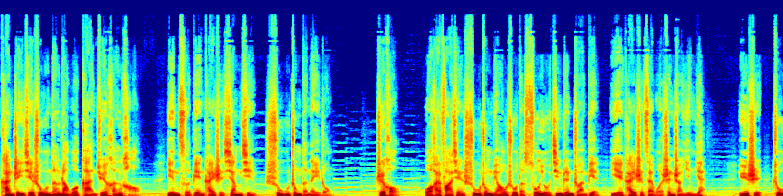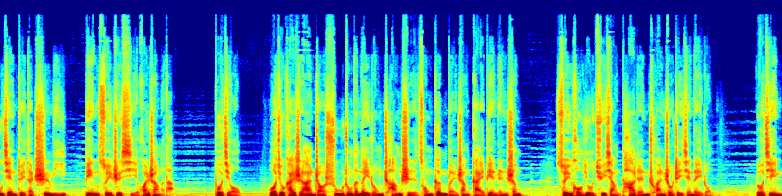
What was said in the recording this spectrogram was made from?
看这些书能让我感觉很好，因此便开始相信书中的内容。之后，我还发现书中描述的所有惊人转变也开始在我身上应验，于是逐渐对它痴迷，并随之喜欢上了它。不久，我就开始按照书中的内容尝试从根本上改变人生，随后又去向他人传授这些内容。如今，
